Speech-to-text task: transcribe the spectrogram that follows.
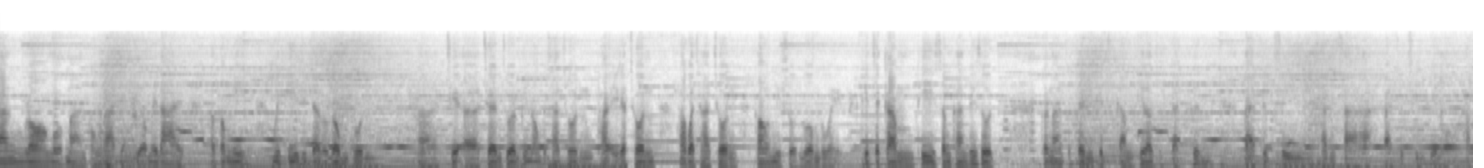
นั่งรองงบประมาณของรัฐอย่างเดียวไม่ได้ เราต้องมีวิธีที่จะระดมทุนอ่าเชเอ่อเชิญชวนพี่น้องประชาชน ภาคเอกชน ภาคประชาชนเข้ามามีส่วนร่วมด้วย กิจกรรมที่สำคัญที่สุด ก็น่าจะเป็นกิจกรรมที่เราจะจัดขึ้น 84พรรษา84กิโลครับ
